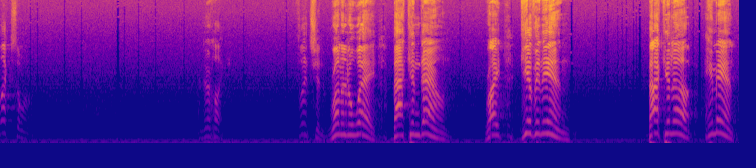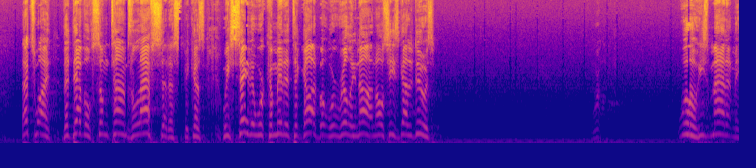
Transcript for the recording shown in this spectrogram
flex on running away, backing down, right? Giving in, backing up. Amen. That's why the devil sometimes laughs at us because we say that we're committed to God, but we're really not. And all he's got to do is, whoa, he's mad at me.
